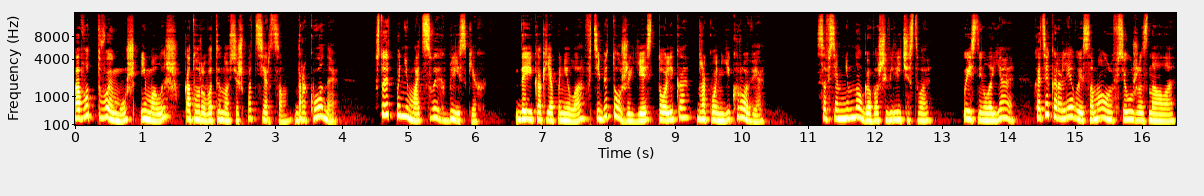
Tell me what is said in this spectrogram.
А вот твой муж и малыш, которого ты носишь под сердцем, драконы. Стоит понимать своих близких. Да и, как я поняла, в тебе тоже есть толика драконьей крови. «Совсем немного, Ваше Величество», — пояснила я, — хотя королева и сама все уже знала.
